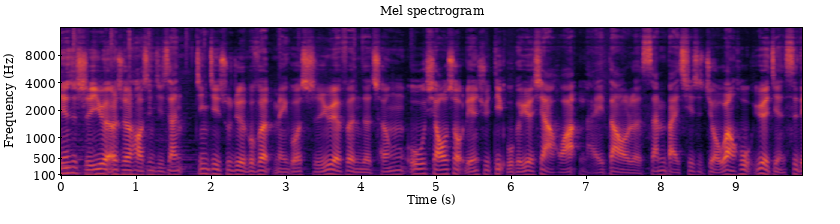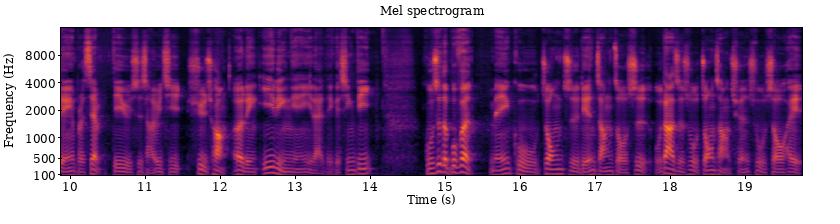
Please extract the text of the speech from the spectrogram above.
今天是十一月二十二号，星期三。经济数据的部分，美国十月份的成屋销售连续第五个月下滑，来到了三百七十九万户，月减四点一 percent，低于市场预期，续创二零一零年以来的一个新低。股市的部分，美股终止连涨走势，五大指数中场全数收黑。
